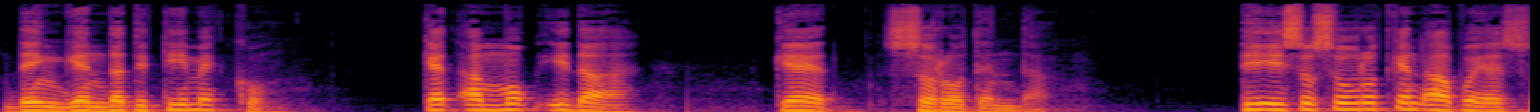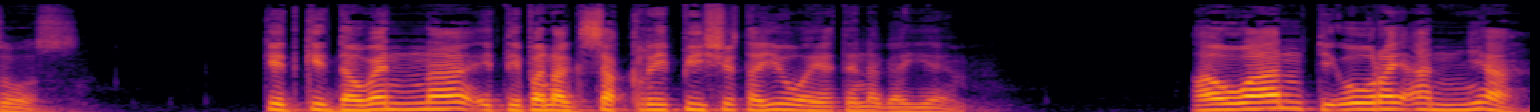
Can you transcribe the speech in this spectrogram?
denggen dati timek ko, ket amok ida, ket soroten da. Ti isusurot ken Apo Jesus, kidkidawen na iti panagsakripisyo tayo ay nagayem. Awan ti uray anya,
